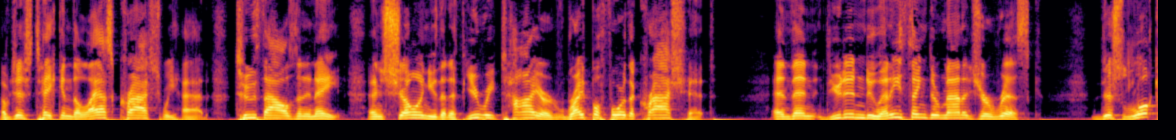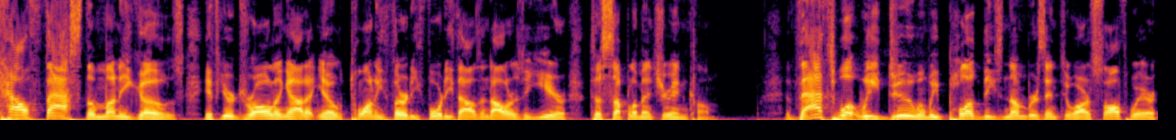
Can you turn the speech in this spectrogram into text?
of just taking the last crash we had, 2008, and showing you that if you retired right before the crash hit, and then you didn't do anything to manage your risk, just look how fast the money goes if you're drawing out at, you know, 20, 30, 40,000 dollars a year to supplement your income. That's what we do when we plug these numbers into our software,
